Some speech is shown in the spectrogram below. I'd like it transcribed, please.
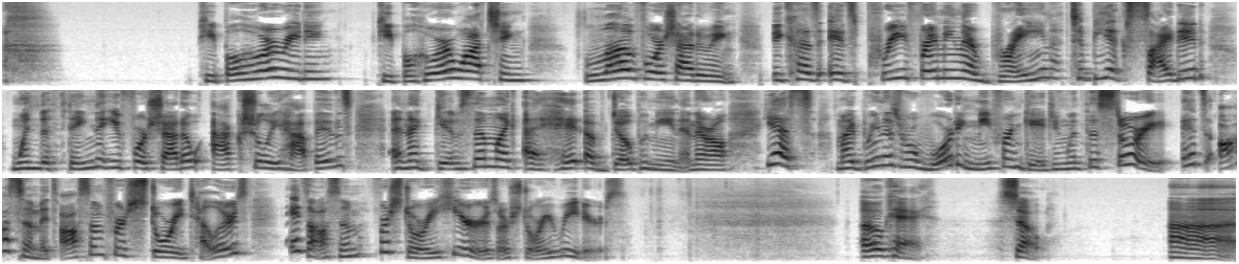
people who are reading, people who are watching love foreshadowing because it's pre-framing their brain to be excited when the thing that you foreshadow actually happens. And that gives them like a hit of dopamine. And they're all yes my brain is rewarding me for engaging with this story. It's awesome. It's awesome for storytellers. It's awesome for story hearers or story readers. Okay. So uh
